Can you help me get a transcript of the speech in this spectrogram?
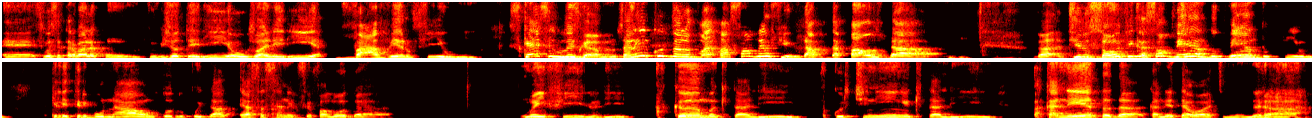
É, se você trabalha com, com, bijuteria ou joalheria, vá ver o filme. Esquece o Luiz Gama, não precisa nem. Vá só ver o filme. Dá, dá pausa, dá, dá, tira o som e fica só vendo, vendo o filme. Aquele tribunal, todo o cuidado. Essa cena que você falou da, mãe e filho ali, a cama que está ali, a cortininha que está ali, a caneta da a caneta é ótimo, né? a,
